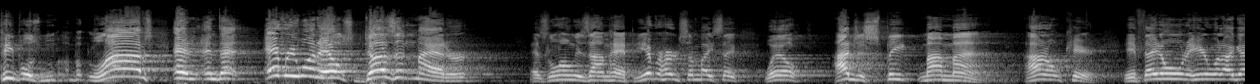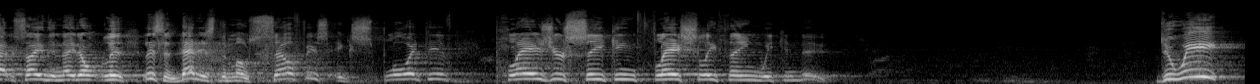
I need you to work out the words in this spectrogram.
people's lives, and, and that everyone else doesn't matter as long as I'm happy. You ever heard somebody say, Well, I just speak my mind. I don't care. If they don't want to hear what I got to say, then they don't li- listen. That is the most selfish, exploitive, pleasure seeking, fleshly thing we can do. Do we,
